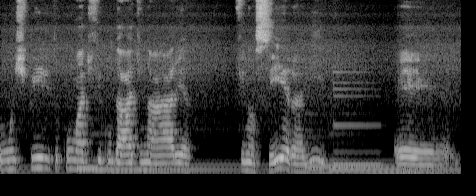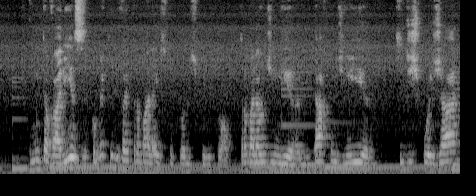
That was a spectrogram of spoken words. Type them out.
um espírito com uma dificuldade na área financeira ali, é, muita avareza, como é que ele vai trabalhar isso no plano espiritual? Trabalhar o dinheiro, lidar com o dinheiro, se despojar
